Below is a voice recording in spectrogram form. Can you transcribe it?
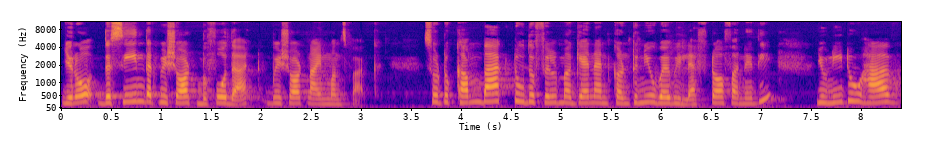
you know the scene that we shot before that we shot 9 months back. So to come back to the film again and continue where we left off anedi you need to have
